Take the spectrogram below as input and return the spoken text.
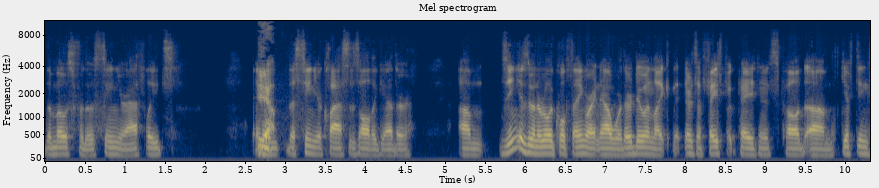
the most for those senior athletes and yeah. the senior classes all together. Um, Xenia's doing a really cool thing right now where they're doing like there's a Facebook page and it's called um, Gifting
